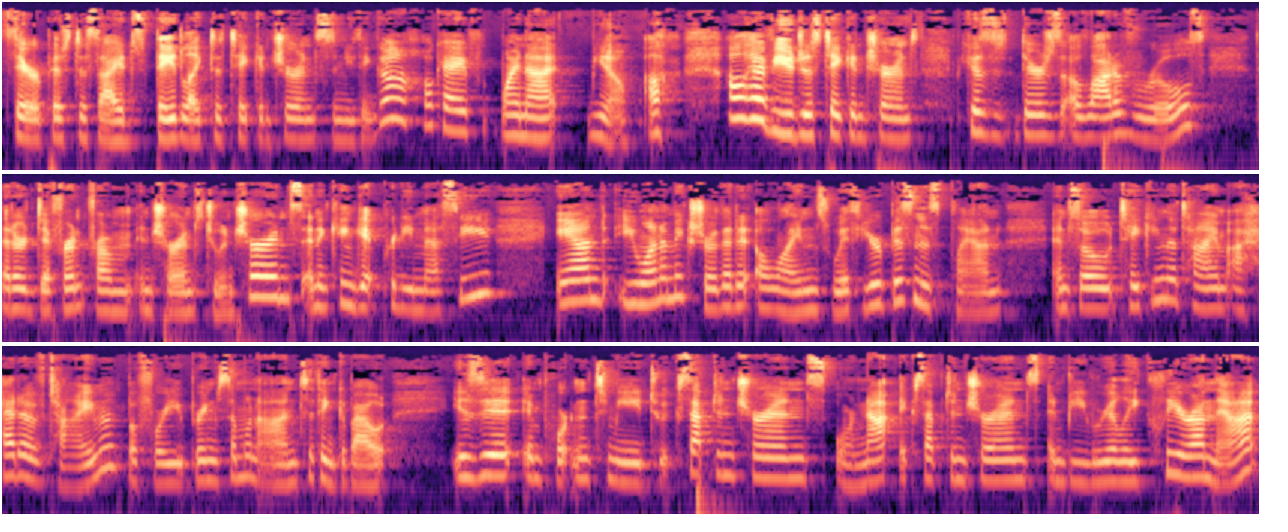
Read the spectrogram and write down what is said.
therapist decides they'd like to take insurance and you think oh okay why not? You know i'll, I'll have you just take insurance because there's a lot of rules that are different from insurance to insurance and it can get pretty messy and you want to make sure that it aligns with your business plan. And so taking the time ahead of time before you bring someone on to think about is it important to me to accept insurance or not accept insurance and be really clear on that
